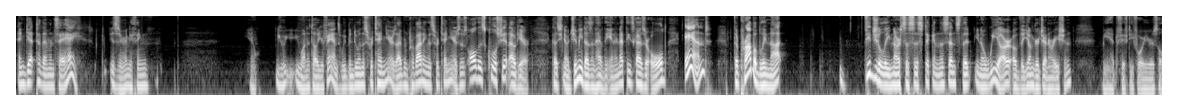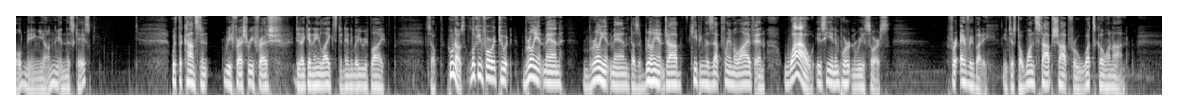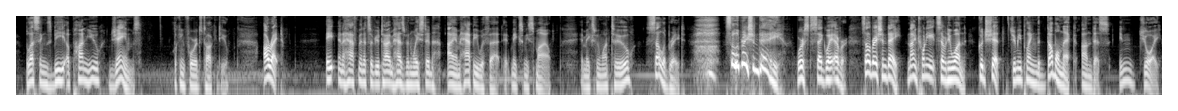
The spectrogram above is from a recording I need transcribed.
and get to them and say, "Hey, is there anything you know you you want to tell your fans? We've been doing this for 10 years. I've been providing this for 10 years. There's all this cool shit out here." Cuz you know, Jimmy doesn't have the internet. These guys are old and they're probably not digitally narcissistic in the sense that, you know, we are of the younger generation. Me at 54 years old, being young in this case. With the constant refresh, refresh, did I get any likes? Did anybody reply? So who knows? Looking forward to it. Brilliant man. Brilliant man. Does a brilliant job keeping the Zepp flame alive. And wow, is he an important resource for everybody. He's just a one stop shop for what's going on. Blessings be upon you, James. Looking forward to talking to you. All right. Eight and a half minutes of your time has been wasted. I am happy with that. It makes me smile. It makes me want to celebrate. Celebration Day! Worst segue ever. Celebration Day, 92871. Good shit. Jimmy playing the double neck on this. Enjoy.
